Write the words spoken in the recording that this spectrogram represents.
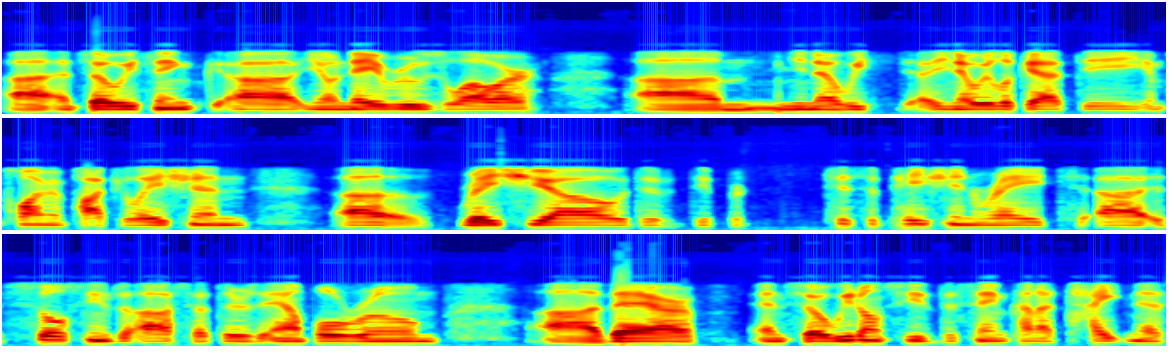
uh, and so we think uh, you know NAIRU's lower. Um, you know we you know we look at the employment population ratio, the, the participation rate. Uh, it still seems to us that there's ample room uh, there, and so we don't see the same kind of tightness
